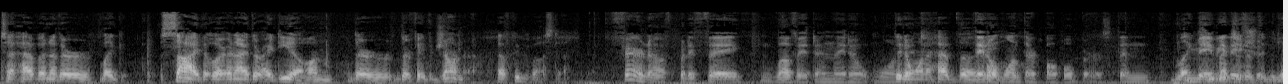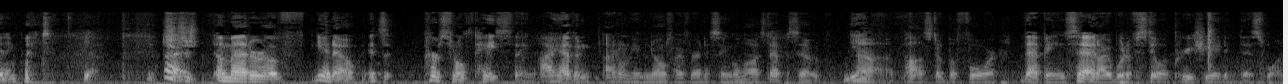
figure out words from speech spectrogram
to have another like side or another idea on their their favorite genre of creepypasta. Fair enough. But if they love it and they don't want They don't it- want to have the they don't want their bubble burst, then like maybe they mentioned at the should. beginning. yeah, It's Alright. just a matter of you know, it's a personal taste thing. I haven't, I don't even know if I've read a single Lost episode. Yeah. uh, pasta before. That being said, I would have still appreciated this one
